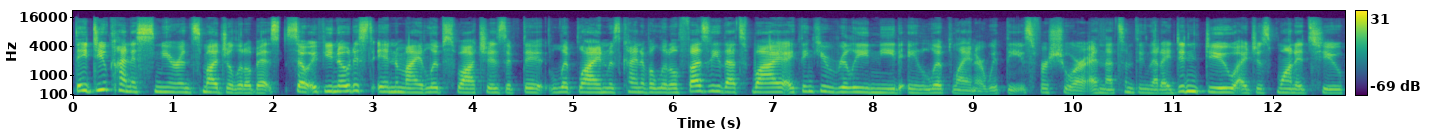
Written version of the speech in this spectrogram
they do kind of smear and smudge a little bit. So if you noticed in my lip swatches, if the lip line was kind of a little fuzzy, that's why I think you really need a lip liner with these for sure. And that's something that I didn't do. I just wanted to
